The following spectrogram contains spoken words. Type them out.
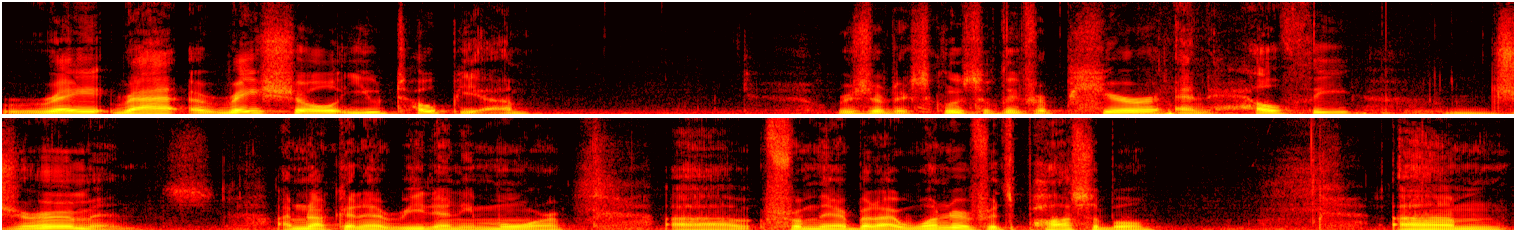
ra- ra- racial utopia reserved exclusively for pure and healthy Germans. I'm not going to read any more uh, from there, but I wonder if it's possible. Um,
